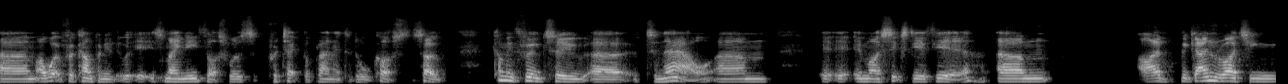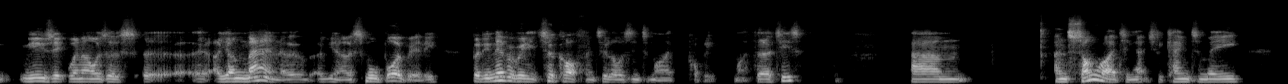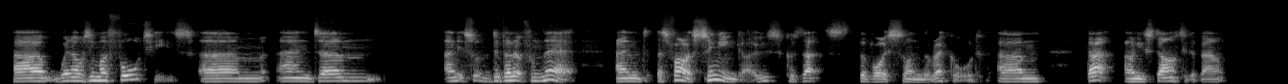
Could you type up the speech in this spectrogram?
Um, I worked for a company that its main ethos was protect the planet at all costs. So, coming through to uh, to now, um, in my 60th year, um, I began writing music when I was a young man, a, you know, a small boy really. But it never really took off until I was into my probably my 30s. Um, and songwriting actually came to me um, when I was in my 40s, um, and um, and it sort of developed from there. And as far as singing goes, because that's the voice on the record, um, that only started about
